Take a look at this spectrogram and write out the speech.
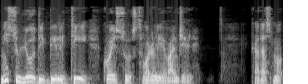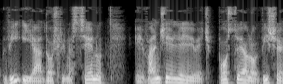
nisu ljudi bili ti koji su stvorili evanđelje. Kada smo vi i ja došli na scenu, evanđelje je već postojalo više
